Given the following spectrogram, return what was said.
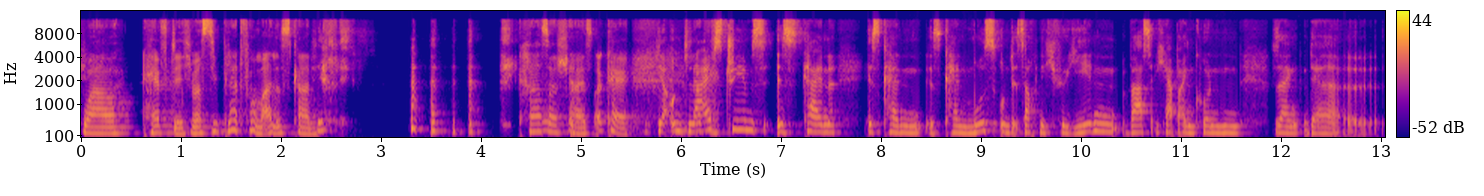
Wow, heftig, was die Plattform alles kann. Krasser Scheiß, okay. Ja, und Livestreams ist keine, ist kein, ist kein Muss und ist auch nicht für jeden was. Ich habe einen Kunden, der äh,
